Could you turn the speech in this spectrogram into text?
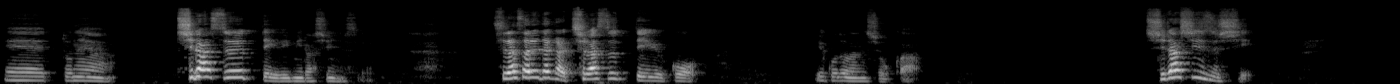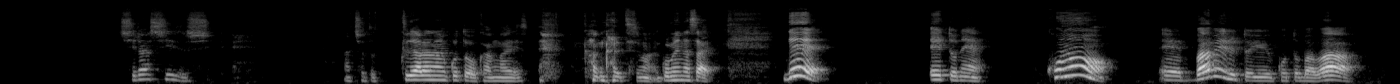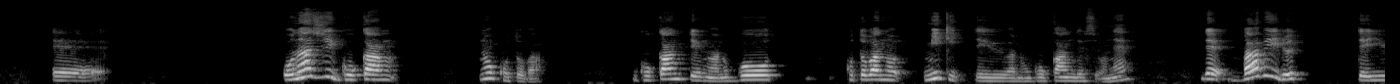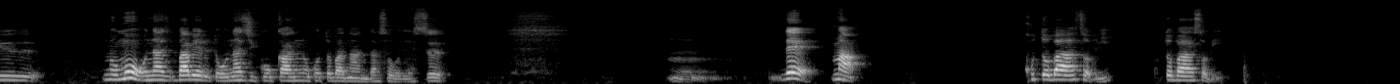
えー、っとね、散らすっていう意味らしいんです。散らされたから散らすっていう、こう、いうことなんでしょうか。ちらし寿司。ちらし寿司。あ、ちょっとくだらないことを考え、考えてしまう。ごめんなさい。で、えっ、とね、この、えー、バベルという言葉は、えー、同じ語感の言葉。語感っていうのはあの語、言葉の幹っていうあの語感ですよね。で、バビルっていうのも同じ、バベルと同じ語感の言葉なんだそうです。うん、で、まあ、言葉遊び言葉遊び。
